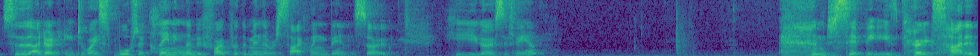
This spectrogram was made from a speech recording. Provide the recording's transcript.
so that I don't need to waste water cleaning them before I put them in the recycling bin. So here you go, Sophia. And Giuseppe is very excited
